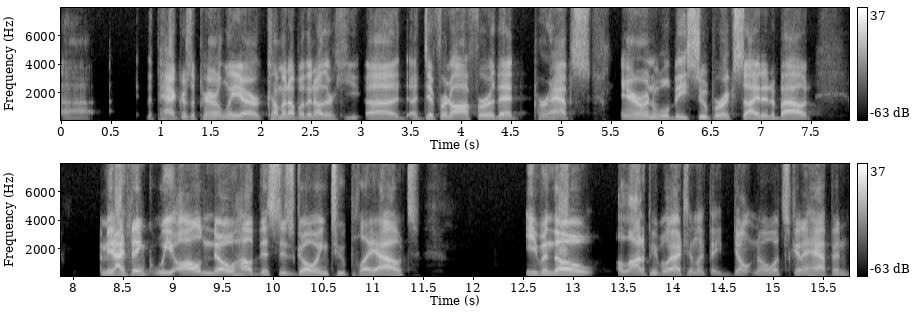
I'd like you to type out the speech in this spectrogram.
uh, the Packers apparently are coming up with another uh, a different offer that perhaps Aaron will be super excited about. I mean, I think we all know how this is going to play out even though a lot of people are acting like they don't know what's going to happen.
